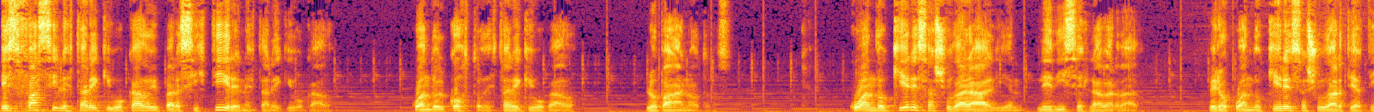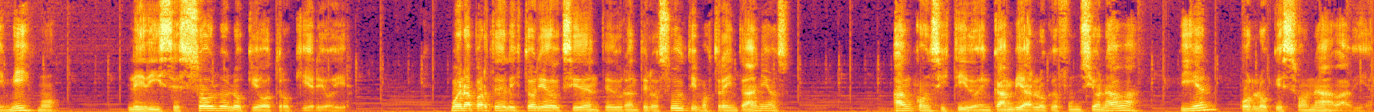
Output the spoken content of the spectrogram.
es fácil estar equivocado y persistir en estar equivocado, cuando el costo de estar equivocado lo pagan otros. Cuando quieres ayudar a alguien, le dices la verdad, pero cuando quieres ayudarte a ti mismo, le dices solo lo que otro quiere oír. Buena parte de la historia de Occidente durante los últimos 30 años han consistido en cambiar lo que funcionaba bien por lo que sonaba bien.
